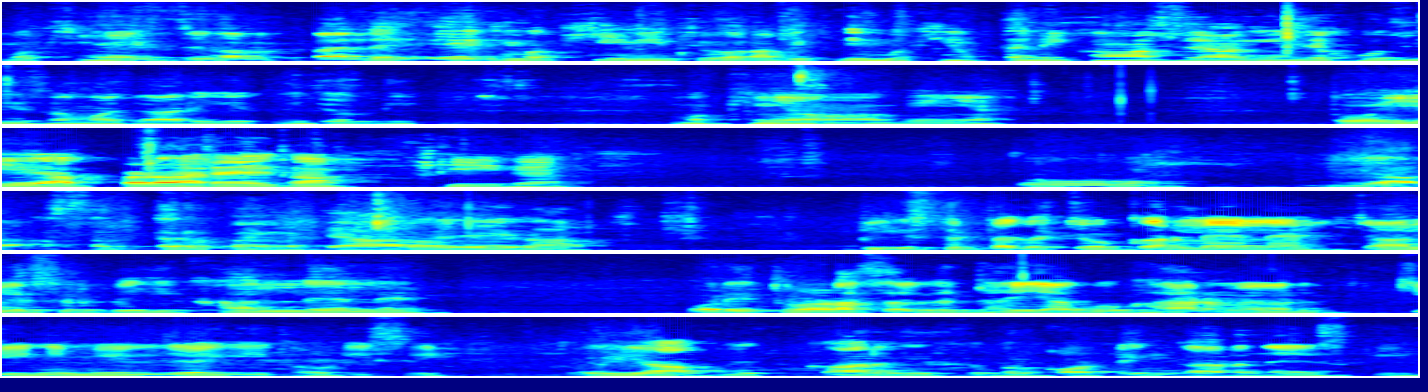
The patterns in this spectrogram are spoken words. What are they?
मक्खियाँ इस जगह पे, पहले एक मक्खी नहीं थी और अब इतनी मक्खियाँ पता नहीं कहाँ से आ गई हैं खुद नहीं समझ आ रही है इतनी जल्दी। मक्खियाँ आ गई हैं। तो ये अब पड़ा रहेगा, ठीक है। तो ये आपका सत्तर रुपये में तैयार हो जाएगा। बीस रुपये का चोकर ले लें, चालीस रुपये की खाल ले लें और ये थोड़ा सा धैया को घर में और चीनी मिल जाएगी थोड़ी सी। तो ये आप कार, इसके ऊपर कॉटिंग कर दें इसकी।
